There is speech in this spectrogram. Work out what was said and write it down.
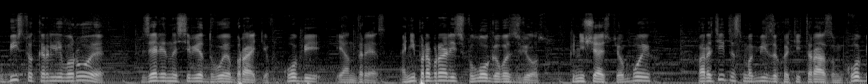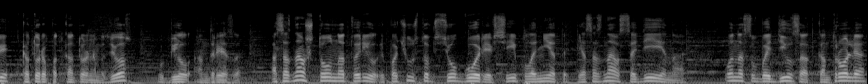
Убийство королевы Роя взяли на себе двое братьев, Коби и Андрес. Они пробрались в логово звезд. К несчастью обоих, Паразиты смогли захватить разум Коби, который под контролем звезд убил Андреза. Осознав, что он натворил и почувствовав все горе всей планеты и осознав содеянное, он освободился от контроля,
